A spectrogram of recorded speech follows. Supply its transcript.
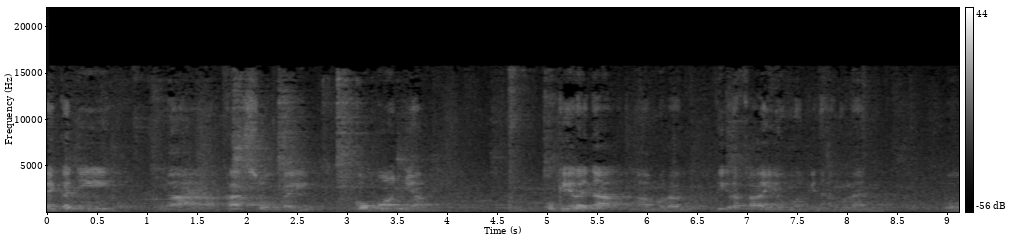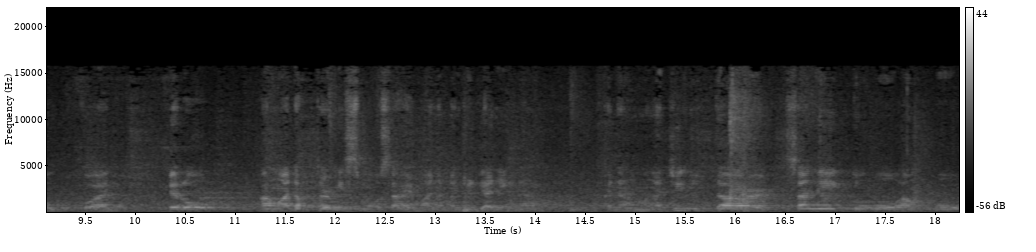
ay kani nga kaso kay pneumonia okay ra na nga murag di ra kaayo nga kinahanglan o kuan. Pero ang mga doktor mismo sa hay mga naman nga kanang mga jidda or salig tuo ampo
